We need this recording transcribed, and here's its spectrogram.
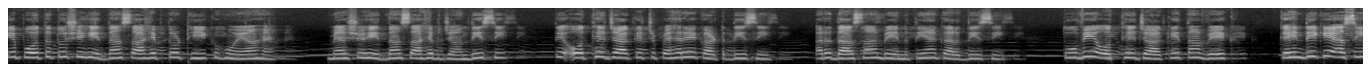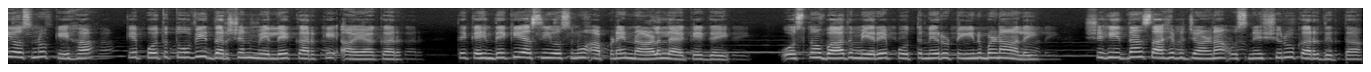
ਕਿ ਪੁੱਤ ਤੂੰ ਸ਼ਹੀਦਾਂ ਸਾਹਿਬ ਤੋਂ ਠੀਕ ਹੋਇਆ ਹੈ। ਮੈਂ ਸ਼ਹੀਦਾਂ ਸਾਹਿਬ ਜਾਂਦੀ ਸੀ ਤੇ ਉੱਥੇ ਜਾ ਕੇ ਚੁਪਹਿਰੇ ਕੱਟਦੀ ਸੀ, ਅਰਦਾਸਾਂ ਬੇਨਤੀਆਂ ਕਰਦੀ ਸੀ। ਤੂੰ ਵੀ ਉੱਥੇ ਜਾ ਕੇ ਤਾਂ ਵੇਖ। ਕਹਿੰਦੀ ਕਿ ਅਸੀਂ ਉਸ ਨੂੰ ਕਿਹਾ ਕਿ ਪੁੱਤ ਤੂੰ ਵੀ ਦਰਸ਼ਨ ਮੇਲੇ ਕਰਕੇ ਆਇਆ ਕਰ ਤੇ ਕਹਿੰਦੇ ਕਿ ਅਸੀਂ ਉਸ ਨੂੰ ਆਪਣੇ ਨਾਲ ਲੈ ਕੇ ਗਏ। ਉਸ ਤੋਂ ਬਾਅਦ ਮੇਰੇ ਪੁੱਤ ਨੇ ਰੁਟੀਨ ਬਣਾ ਲਈ। ਸ਼ਹੀਦਾਂ ਸਾਹਿਬ ਜਾਣਾ ਉਸਨੇ ਸ਼ੁਰੂ ਕਰ ਦਿੱਤਾ।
